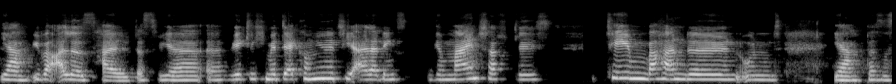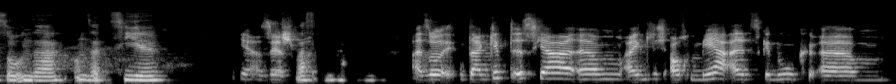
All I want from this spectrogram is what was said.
ja, über alles halt, dass wir äh, wirklich mit der Community allerdings gemeinschaftlich Themen behandeln und ja, das ist so unser, unser Ziel. Ja, sehr spannend. Also da gibt es ja ähm, eigentlich auch mehr als genug ähm,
